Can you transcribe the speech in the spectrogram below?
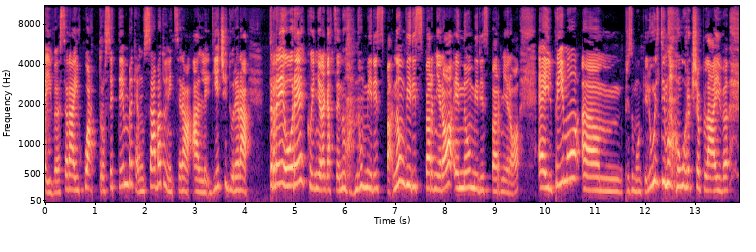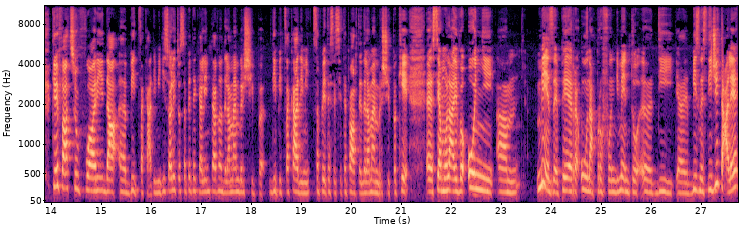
live, sarà il 4 settembre, che è un sabato, inizierà alle 10, durerà tre ore, quindi ragazze no, non, rispa- non, vi risparmierò e non mi risparmierò. È il primo, um, presumo anche l'ultimo workshop live che faccio fuori da uh, Biz Academy. Di solito sapete che all'interno della membership di Biz Academy, sapete se siete parte della membership che eh, siamo live ogni... Um, mese per un approfondimento eh, di eh, business digitale,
